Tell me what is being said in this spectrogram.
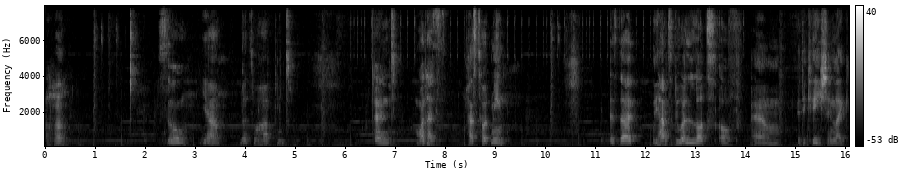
Uh-huh. So, yeah that's what happened. And what has has taught me is that we have to do a lot of um, education like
